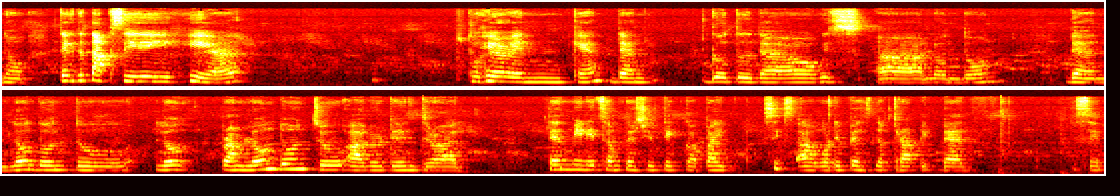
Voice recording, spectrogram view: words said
no. Take the taxi here to here in Kent then go to the with uh London then London to Lo from London to Aberdeen drive. 10 minutes sometimes you take a 5 6 hour depends the traffic bad that's it.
